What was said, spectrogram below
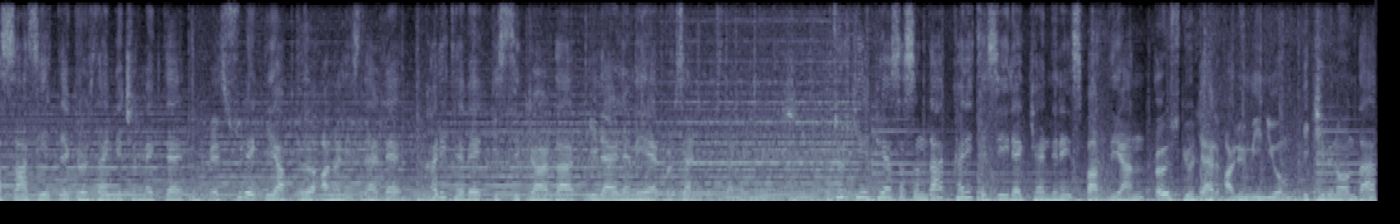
Hassasiyetle gözden geçirmekte ve sürekli yaptığı analizlerle kalite ve istikrarda ilerlemeye özen göstermektedir. Türkiye piyasasında kalitesiyle kendini ispatlayan Özgürler Alüminyum, 2010'da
